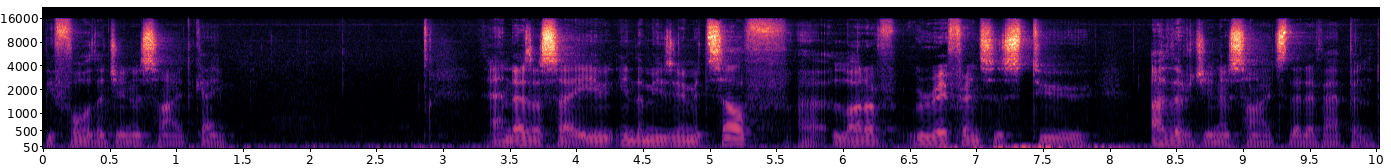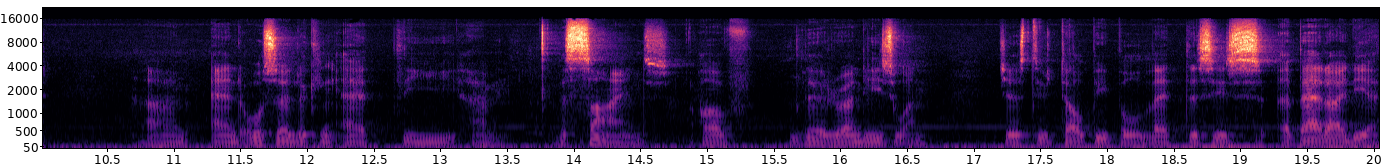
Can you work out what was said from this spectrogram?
before the genocide came. And as I say, in the museum itself, uh, a lot of references to other genocides that have happened um, and also looking at the um, the signs of the Rwandese one, just to tell people that this is a bad idea.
